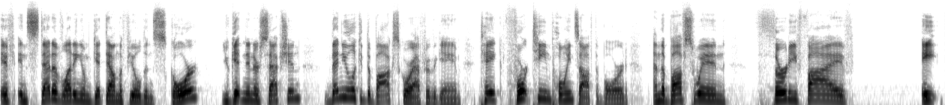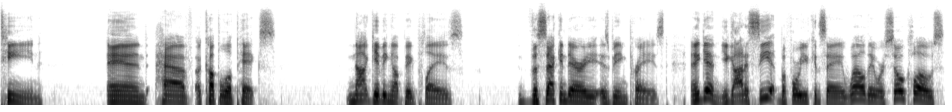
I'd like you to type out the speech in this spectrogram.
if instead of letting them get down the field and score, you get an interception, then you look at the box score after the game, take 14 points off the board and the Buffs win 35 18 and have a couple of picks, not giving up big plays the secondary is being praised. And again, you got to see it before you can say, well, they were so close.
